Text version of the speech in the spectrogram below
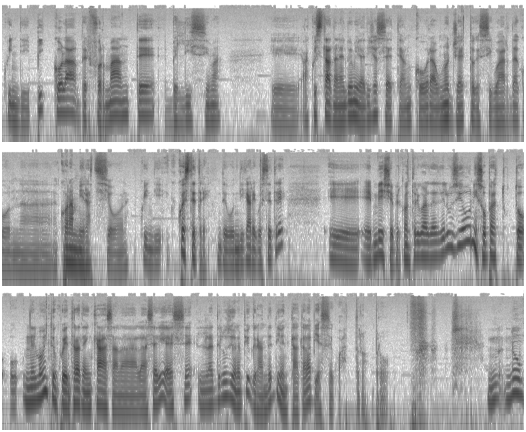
quindi piccola, performante, bellissima. E acquistata nel 2017 ancora un oggetto che si guarda con, uh, con ammirazione quindi queste tre, devo indicare queste tre. E, e, invece per quanto riguarda le delusioni, soprattutto oh, nel momento in cui è entrata in casa la, la serie S, la delusione più grande è diventata la PS4 Pro. non,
